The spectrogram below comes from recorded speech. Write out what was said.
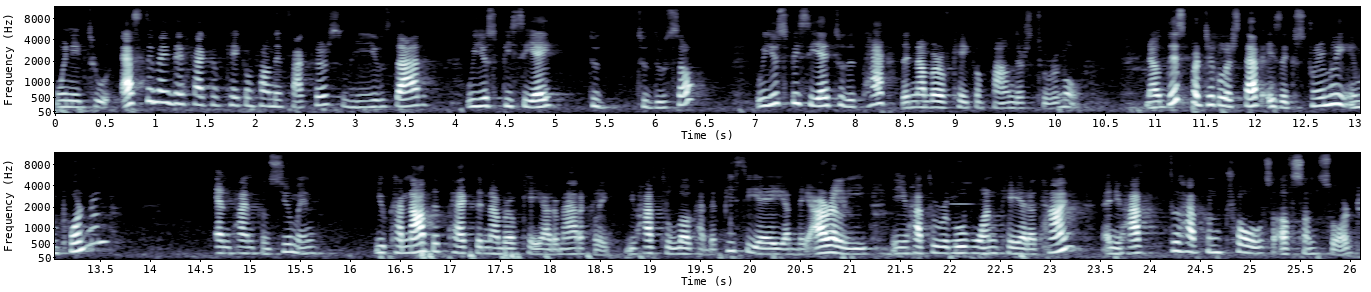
We need to estimate the effect of k confounding factors. We use that. We use PCA to, to do so. We use PCA to detect the number of k confounders to remove. Now, this particular step is extremely important and time consuming. You cannot detect the number of K automatically. You have to look at the PCA and the RLE, and you have to remove one K at a time, and you have to have controls of some sort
